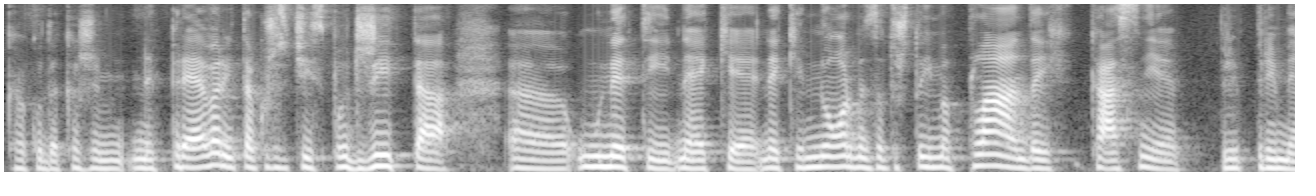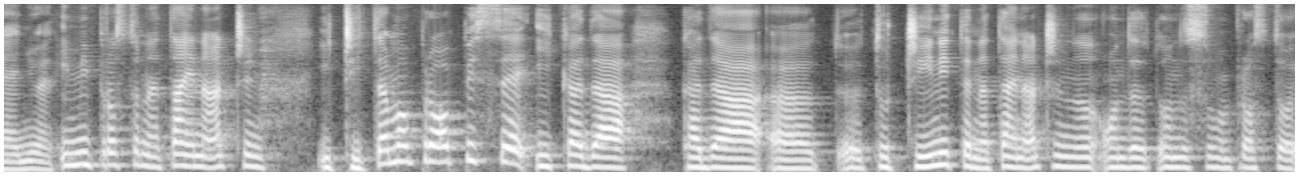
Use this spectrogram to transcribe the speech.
kako da kažem, ne prevari tako što će ispod žita uh, uneti neke, neke norme zato što ima plan da ih kasnije pri, primenjuje. I mi prosto na taj način i čitamo propise i kada, kada uh, to činite na taj način, onda, onda su vam prosto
